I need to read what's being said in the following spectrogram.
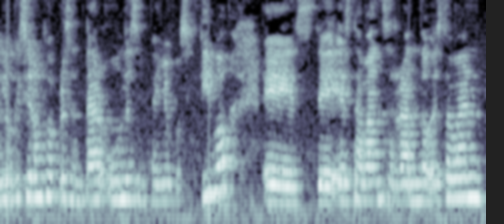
lo que hicieron fue presentar un desempeño positivo, este, estaban cerrando, estaban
